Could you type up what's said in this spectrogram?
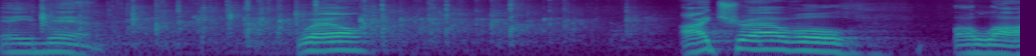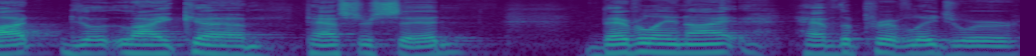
Amen. Well, I travel a lot, like uh, Pastor said. Beverly and I have the privilege where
